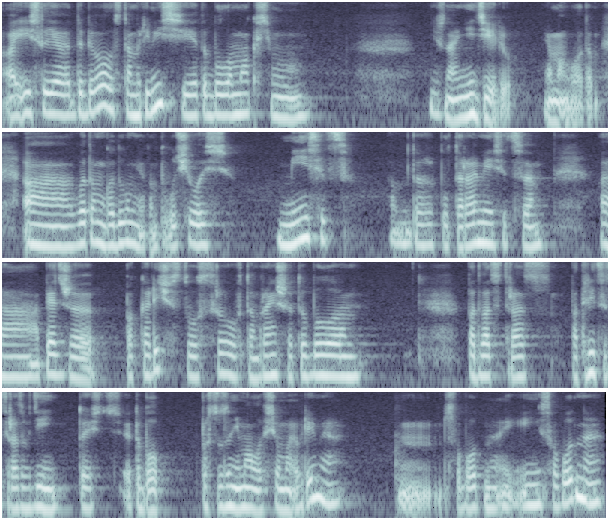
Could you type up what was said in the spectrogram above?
а если я добивалась там ремиссии, это было максимум, не знаю, неделю я могла там. А в этом году у меня там получилось месяц, там даже полтора месяца. А, опять же, по количеству срывов там раньше это было по 20 раз, по 30 раз в день. То есть это было просто занимало все мое время, свободное и несвободное.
